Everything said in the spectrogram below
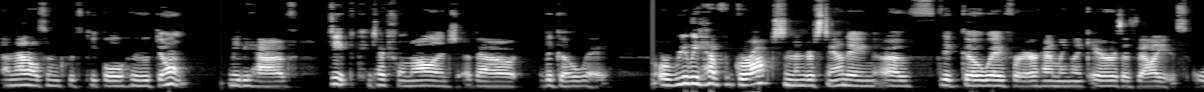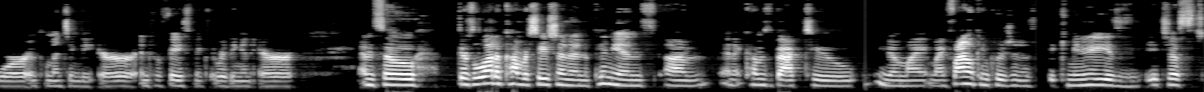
and that also includes people who don't maybe have deep contextual knowledge about the Go way, or really have grokked an understanding of the Go way for error handling, like errors as values, or implementing the error interface makes everything an error. And so there's a lot of conversation and opinions, um, and it comes back to you know my my final conclusion is the community is it just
